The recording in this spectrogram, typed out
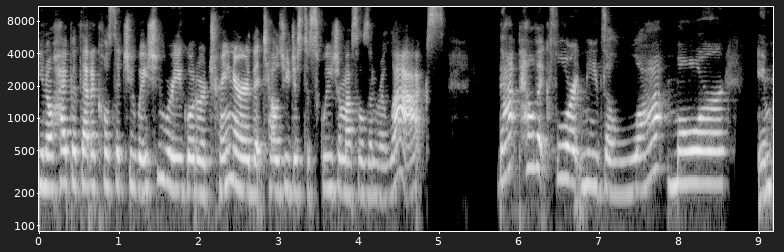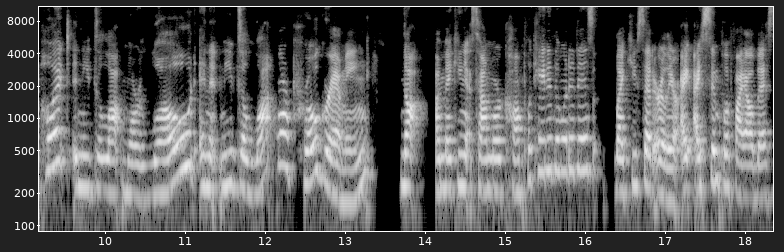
you know, hypothetical situation where you go to a trainer that tells you just to squeeze your muscles and relax, that pelvic floor needs a lot more input, it needs a lot more load, and it needs a lot more programming. Not, I'm making it sound more complicated than what it is. Like you said earlier, I, I simplify all this.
